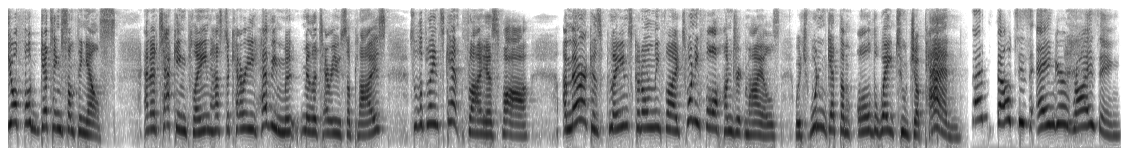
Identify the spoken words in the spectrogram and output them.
you're forgetting something else. An attacking plane has to carry heavy mi- military supplies, so the planes can't fly as far. America's planes could only fly 2,400 miles, which wouldn't get them all the way to Japan. Ben felt his anger rising.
